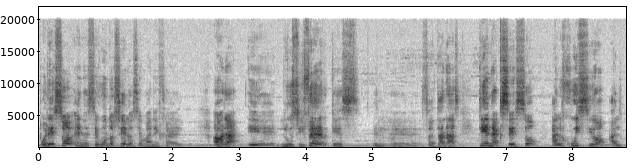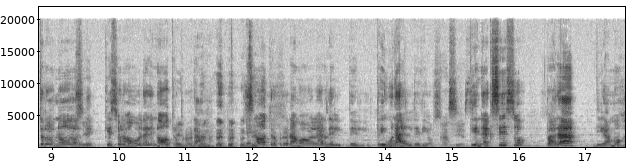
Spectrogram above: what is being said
Por eso en el segundo cielo se maneja él. Ahora, eh, Lucifer, que es el, eh, Satanás, tiene acceso al juicio, al trono, Sí. de- que eso lo vamos a hablar en otro programa. En otro programa vamos a hablar del, del tribunal de Dios. Así es. Tiene acceso para, digamos,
